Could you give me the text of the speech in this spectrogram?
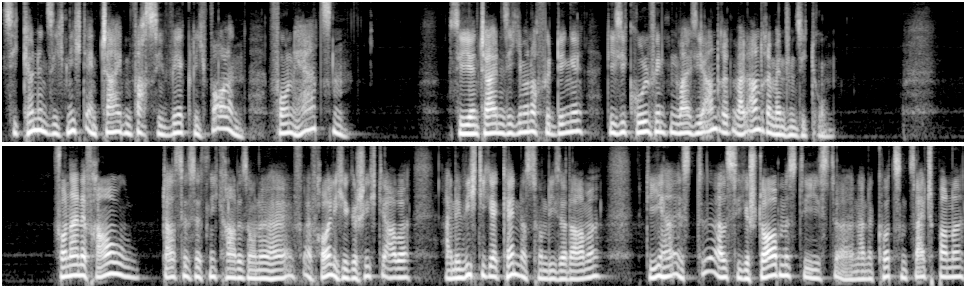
sie können sich nicht entscheiden, was sie wirklich wollen, von Herzen. Sie entscheiden sich immer noch für Dinge, die sie cool finden, weil, sie andere, weil andere Menschen sie tun. Von einer Frau, das ist jetzt nicht gerade so eine erfreuliche Geschichte, aber eine wichtige Erkenntnis von dieser Dame, die ist, als sie gestorben ist, die ist äh, in einer kurzen Zeitspanne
